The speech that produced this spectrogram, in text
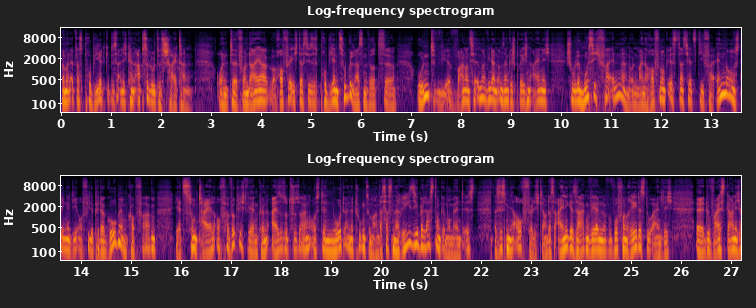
wenn man etwas probiert, gibt es eigentlich kein absolutes Scheitern. Und äh, von daher hoffe ich, dass dieses Probieren zugelassen wird. Äh, und wir waren uns ja immer wieder in unseren Gesprächen einig, Schule muss sich verändern. Und meine Hoffnung ist, dass jetzt die Veränderungsdinge, die auch viele Pädagogen im Kopf haben, jetzt zum Teil auch verwirklicht werden können. Also sozusagen aus der Not eine Tugend zu machen. Dass das eine riesige Belastung im Moment ist, das ist mir auch völlig klar. Und dass einige sagen werden, wovon redest du eigentlich? Äh, du weißt gar nicht,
